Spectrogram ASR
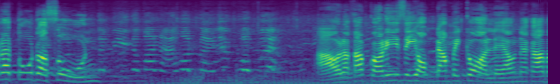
ประตูต่อศูนย์เอาละครับกอรีซีออกนำไปก่อนแล้วนะครับ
